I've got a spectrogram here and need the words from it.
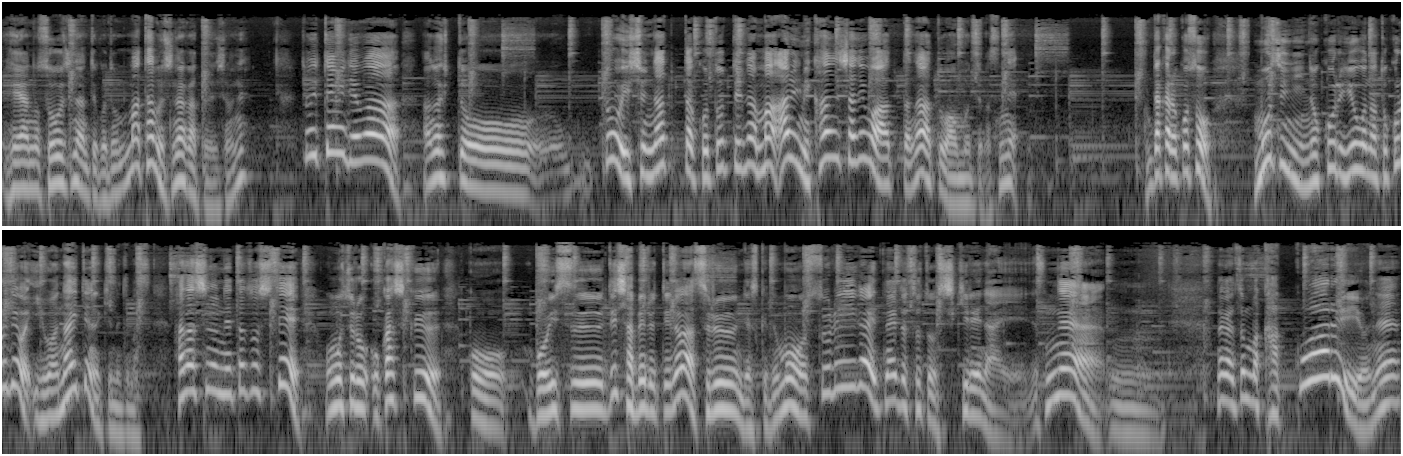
部屋の掃除なんてこともまあ多分しなかったでしょうね。といった意味ではあの人と一緒になったことっていうのはまあある意味感謝ではあったなとは思ってますね。だからこそ文字に残るようなところでは言わないっていうのを決めてます。話のネタとして面白おかしくこうボイスで喋るっていうのはするんですけどもそれ以外ないとちょっとしきれないですね。うんだからそのまあ格好悪いよね。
